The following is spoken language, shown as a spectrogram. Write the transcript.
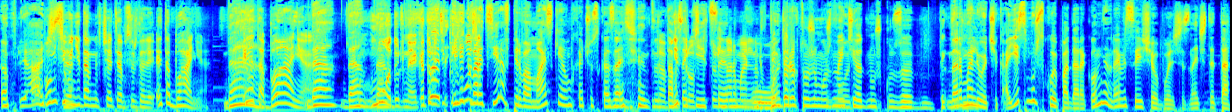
напрячься? Помните, мы недавно в чате обсуждали? Это баня. Да. Это баня. Да, да, да. Модульная, Ну, это или привозят- квартира в Первомайске, я вам хочу сказать. Да, в Там Днестровске такие тоже цены. нормально. В Вот. Бендерах тоже можно Вот. найти однушку за такие Нормалечек. А есть мужской подарок, он мне нравится еще больше. Значит, это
